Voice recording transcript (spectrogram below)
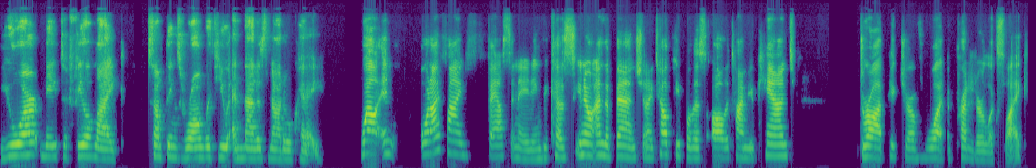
you're made to feel like something's wrong with you and that is not okay. Well, and what I find fascinating because, you know, on the bench, and I tell people this all the time, you can't draw a picture of what a predator looks like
